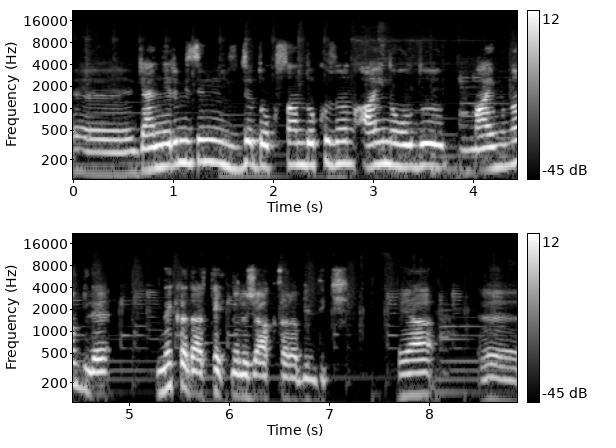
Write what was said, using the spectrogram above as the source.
Ee, genlerimizin %99'unun aynı olduğu maymuna bile ne kadar teknoloji aktarabildik? Veya e,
